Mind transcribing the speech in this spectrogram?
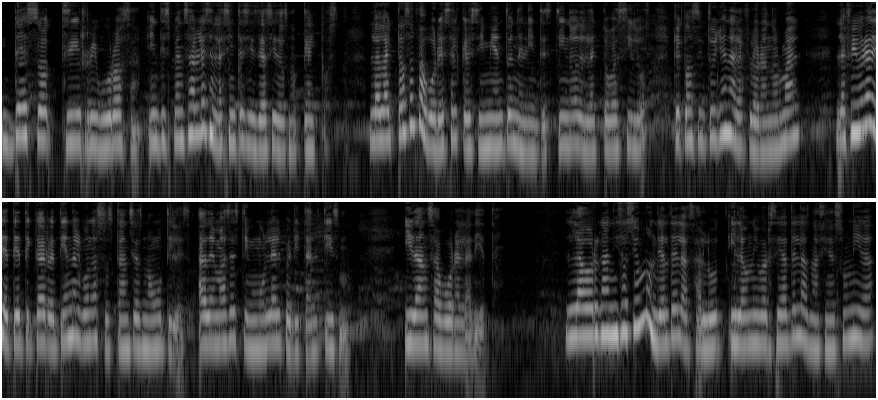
desoxirribosa, indispensables en la síntesis de ácidos nucleicos. La lactosa favorece el crecimiento en el intestino de lactobacilos que constituyen a la flora normal. La fibra dietética retiene algunas sustancias no útiles, además estimula el peritaltismo y dan sabor a la dieta. La Organización Mundial de la Salud y la Universidad de las Naciones Unidas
